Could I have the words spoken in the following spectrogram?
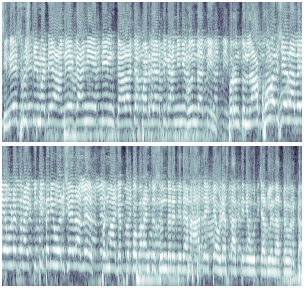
सिनेसृष्टीमध्ये अनेक गाणी येतील काळाच्या पडद्यावरती गाणी निघून जातील. परंतु लाखो वर्ष झालं एवढंच नाही कितीतरी वर्ष झालं पण माझ्या तुकोबरांचं सुंदरते ध्यान आजही तेवढ्याच ताकदीने उच्चारलं जातं बरं का.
